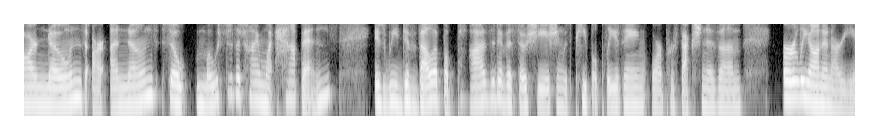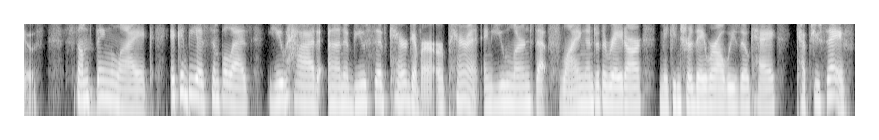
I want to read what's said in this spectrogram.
our knowns, our unknowns. So, most of the time, what happens is we develop a positive association with people pleasing or perfectionism early on in our youth. Something mm-hmm. like it can be as simple as you had an abusive caregiver or parent, and you learned that flying under the radar, making sure they were always okay, kept you safe.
